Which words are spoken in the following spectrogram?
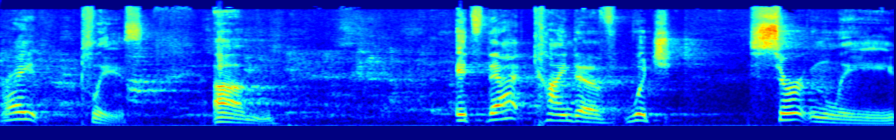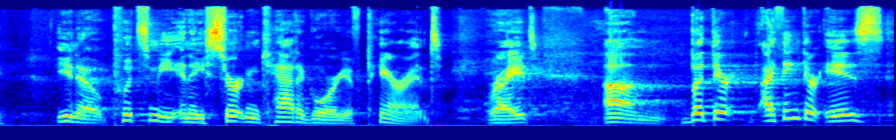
right? Please. Um, it's that kind of, which certainly, you know, puts me in a certain category of parent, right? Um, but there, I think there is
